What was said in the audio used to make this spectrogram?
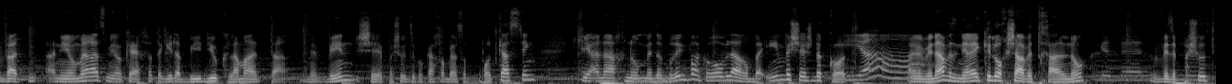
ואני אומר לעצמי, אוקיי, עכשיו תגיד לה בדיוק למה אתה מבין שפשוט זה כל כך הרבה לעשות podcasting, כי אנחנו מדברים כבר קרוב ל-46 דקות. יואו. אני מבינה, וזה נראה כאילו עכשיו התחלנו, גדל. וזה פשוט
